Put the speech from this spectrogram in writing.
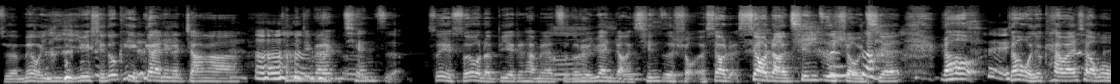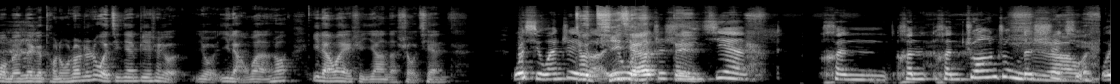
觉得没有意义，因为谁都可以盖那个章啊。他们这边签字，所以所有的毕业证上面的字都是院长亲自手，校长校长亲自手签。然后，然后我就开玩笑问我们那个同事，我说：“这如果今年毕业生有有一两万，他说一两万也是一样的手签。”我喜欢这个，就提前这是一件很很很庄重的事情。我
